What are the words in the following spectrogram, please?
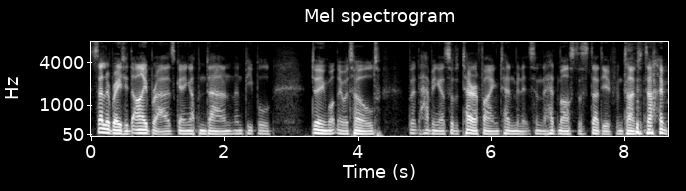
celebrated eyebrows going up and down, and people doing what they were told, but having a sort of terrifying ten minutes in the headmaster's study from time to time.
